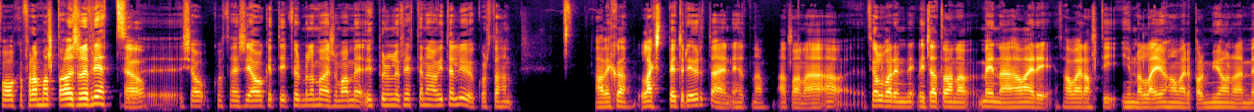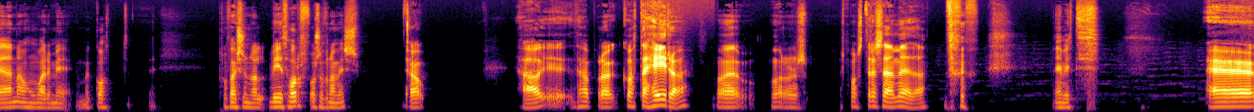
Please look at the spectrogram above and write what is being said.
fá okkar framhald á þessari frétt Já. eh, sjá hvort þessi ágætti fjölmjöla maður sem var með upprunulega fréttina á Ítalíu hvort að hann hafi eitthvað lagst betur yfir þetta en hérna, allan að þjálfarinn vill að hann meina að það væri, það væri allt í himnalagi og hann væri bara mjög ánægð með hana og hún væri með, með gott professional viðhorf og svo framvis Já, já það er bara gott að heyra. Maður var smá stressaði með það. Einmitt. Uh,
